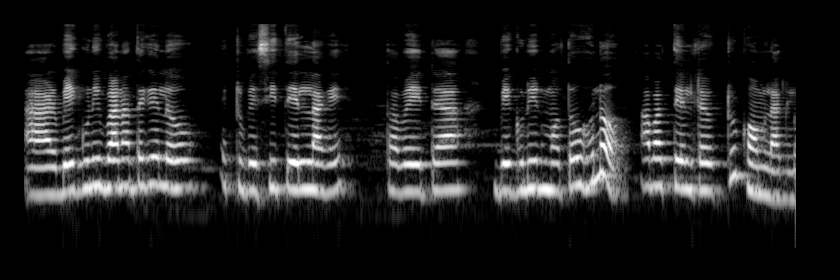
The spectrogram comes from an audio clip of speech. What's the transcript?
আর বেগুনি বানাতে গেলেও একটু বেশি তেল লাগে, তবে এটা বেগুনির মতো হলো, আবার তেলটা একটু কম লাগল।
